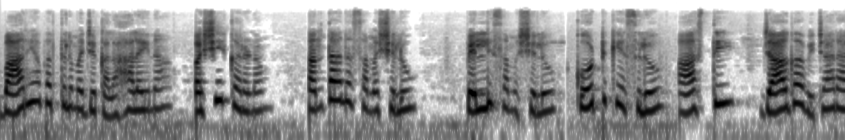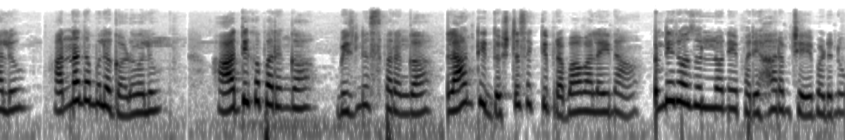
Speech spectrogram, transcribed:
భార్యాభర్తల మధ్య కలహాలైనా వశీకరణం సంతాన సమస్యలు పెళ్ళి సమస్యలు కోర్టు కేసులు ఆస్తి జాగా విచారాలు అన్నదమ్ముల గొడవలు ఆర్థిక పరంగా బిజినెస్ పరంగా ఎలాంటి దుష్టశక్తి ప్రభావాలైనా కొన్ని రోజుల్లోనే పరిహారం చేయబడును.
